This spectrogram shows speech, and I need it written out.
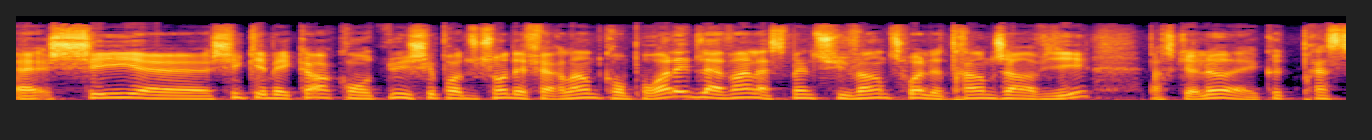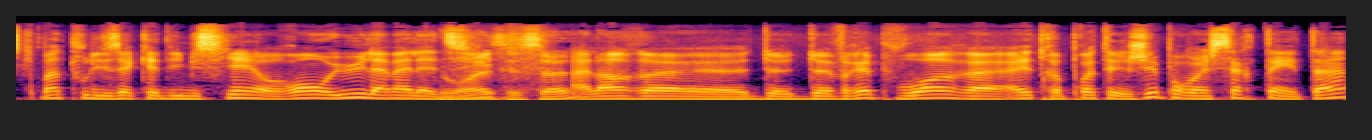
euh, chez euh, chez Québécois Contenu et chez Production Déferlante qu'on pourra aller de l'avant la semaine suivante, soit le 30 janvier, parce que là, écoute, pratiquement tous les académiciens auront eu la maladie. Ouais, c'est ça. Alors, euh, de, devraient pouvoir être protégés pour un certain temps.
